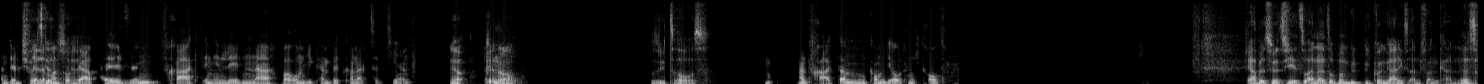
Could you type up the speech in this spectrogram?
An der ich Stelle macht doch der äh, Appell Sinn, fragt in den Läden nach, warum die kein Bitcoin akzeptieren. Ja, genau. genau. So sieht's aus. Man fragt, dann kommen die auch nicht drauf. Ja, aber das hört sich jetzt so an, als ob man mit Bitcoin gar nichts anfangen kann. Ne? So,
